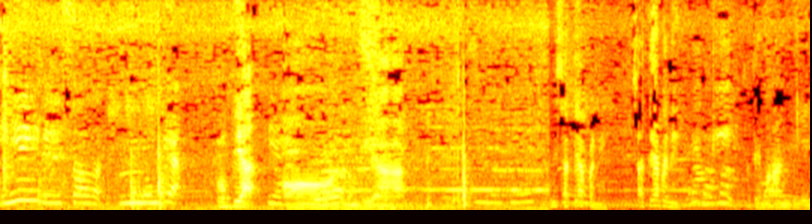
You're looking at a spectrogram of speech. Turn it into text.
Ini risol mm, lumpia. lumpia. Iya. Oh, lumpia. Ini sate apa nih? Sate apa nih? Sate marangi.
